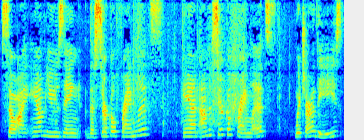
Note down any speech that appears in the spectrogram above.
So I am using the circle framelits and on the circle framelits, which are these,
